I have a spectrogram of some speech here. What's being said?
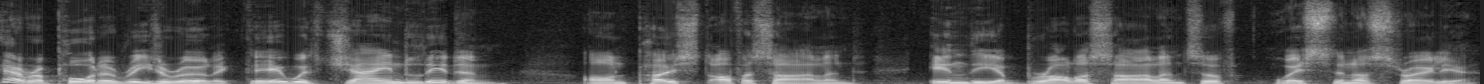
Our reporter Rita Erlich there with Jane Liddon on Post Office Island in the Abrolhos Islands of Western Australia.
